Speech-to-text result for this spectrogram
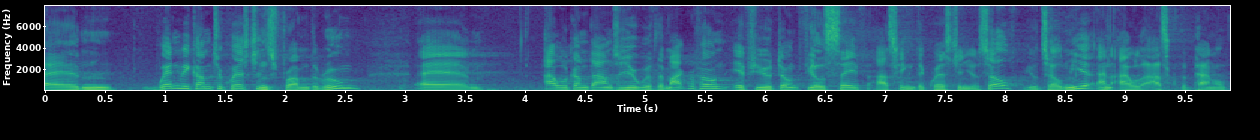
Um, when we come to questions from the room, um, I will come down to you with the microphone. If you don't feel safe asking the question yourself, you tell me, and I will ask the panel.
